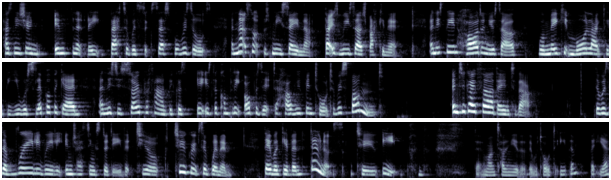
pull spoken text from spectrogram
has been shown infinitely better with successful results. And that's not just me saying that, that is research backing it. And it's being hard on yourself will make it more likely that you will slip up again. And this is so profound because it is the complete opposite to how we've been taught to respond. And to go further into that, there was a really, really interesting study that took two groups of women. They were given donuts to eat. Don't know why I'm telling you that they were told to eat them, but yeah,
